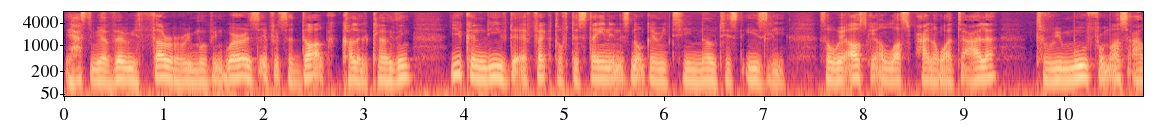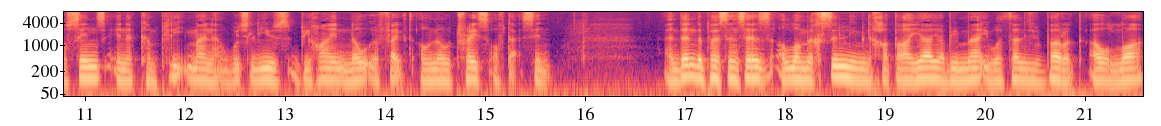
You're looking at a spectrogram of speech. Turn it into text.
It has to be a very thorough removing whereas if it's a dark colored clothing you can leave the effect of the stain and it's not going to be noticed easily. So we're asking allah subhanahu wa ta'ala to remove from us our sins in a complete manner which leaves behind no effect or no trace of that sin. And then the person says allah ighsilni min khatayaya bima'i wa barad oh allah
